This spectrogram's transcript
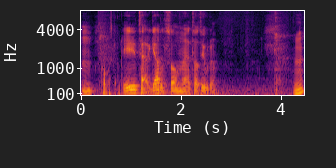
Mm. komma skall. Det är Tergal som tar till orda. Mm.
